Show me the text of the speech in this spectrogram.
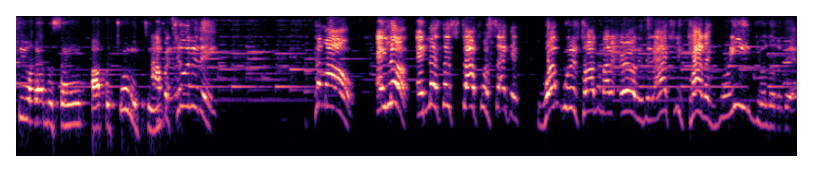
still have the same opportunity. Opportunity. Come on. Hey, look. Hey, let's let's stop for a second. What we were talking about earlier that actually kind of grieved you a little bit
